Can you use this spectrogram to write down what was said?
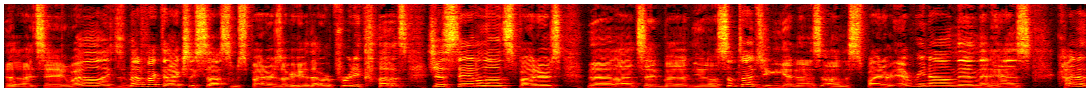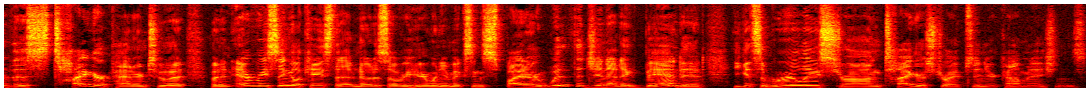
uh, I'd say, well, as a matter of fact, I actually saw some spiders over here that were pretty close, just standalone spiders, uh, I'd say, but you know, sometimes you can get a, a spider every now and then that has kind of this tiger pattern to it, but in every single case that I've noticed over here, when you're mixing spider with the genetic banded, you get some really strong tiger stripes in your combinations.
